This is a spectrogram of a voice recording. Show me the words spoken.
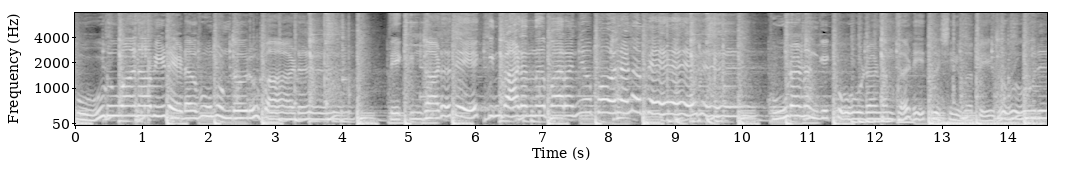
കൂടുവാൻ അവിടെടവുമുണ്ടൊരുപാട് തേക്കിൻകാട് തേക്കിൻകാടെന്ന് പറഞ്ഞു പോരണ പേര്. കൂടണമെങ്കിൽ കൂടണം കടി തൃശിവ പേരൂര്.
